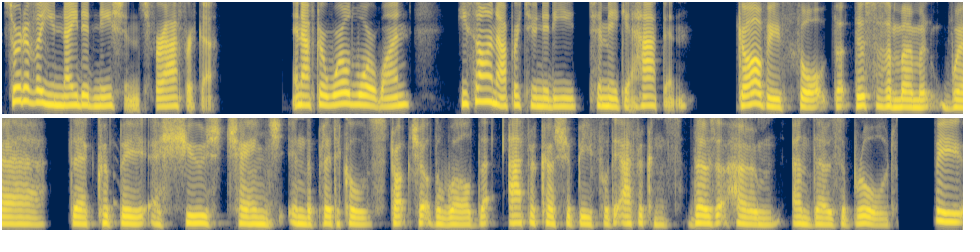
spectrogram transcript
sort of a United Nations for Africa. And after World War I, he saw an opportunity to make it happen. Garvey thought that this is a moment where there could be a huge change in the political structure of the world, that Africa should be for the Africans, those at home and those abroad. He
